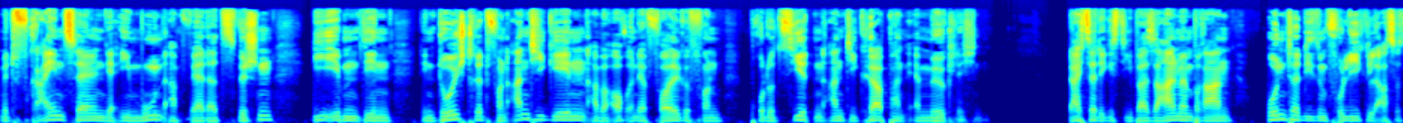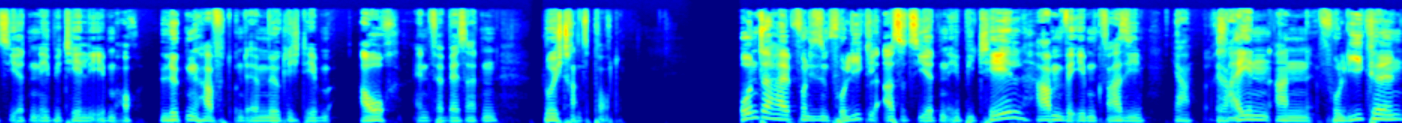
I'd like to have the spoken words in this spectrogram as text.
mit freien Zellen der Immunabwehr dazwischen, die eben den, den Durchtritt von Antigenen, aber auch in der Folge von produzierten Antikörpern ermöglichen. Gleichzeitig ist die Basalmembran unter diesem follikel-assoziierten Epithel eben auch lückenhaft und ermöglicht eben auch einen verbesserten Durchtransport. Unterhalb von diesem follikel-assoziierten Epithel haben wir eben quasi ja, Reihen an Follikeln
